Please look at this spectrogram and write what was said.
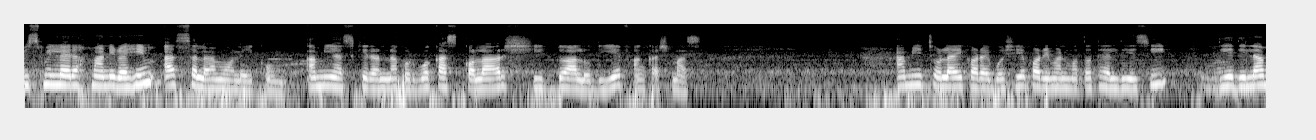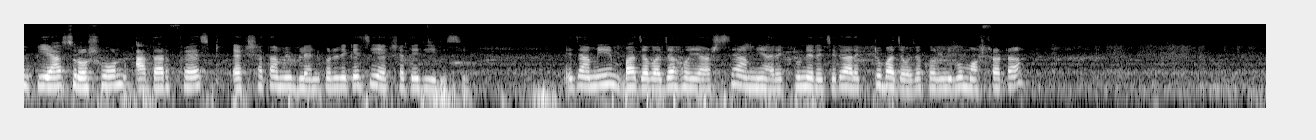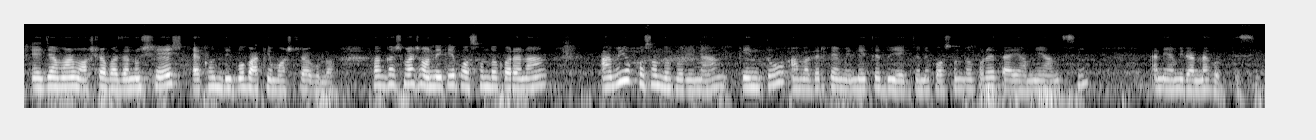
বিসমিল্লাহ রহমানি রহিম। আসসালামু আলাইকুম। আমি আজকে রান্না করব কাঁচকলার সিদ্ধ আলু দিয়ে ফাঙ্কাস মাছ। আমি চোলাই কড়াই বসিয়ে পরিমাণ মতো তেল দিয়েছি। দিয়ে দিলাম পেঁয়াজ, রসুন, আদার পেস্ট একসাথে আমি ব্লেন্ড করে রেখেছি, একসাথে দিয়ে দিছি। এই যে আমি বাজা বাজা হয়ে আসছে, আমি আরেকটু নেড়ে চেড়ে আরেকটু বাজা বাজা করে নিব মশলাটা। এই যে আমার মশলা বাজানো শেষ, এখন দিব বাকি মশলাগুলো। ফাঙ্কাস মাছ অনেকেই পছন্দ করে না, আমিও পছন্দ করি না, কিন্তু আমাদের ফ্যামিলিতে দুই একজনে পছন্দ করে, তাই আমি আনছি, আনি আমি রান্না করতেছি।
